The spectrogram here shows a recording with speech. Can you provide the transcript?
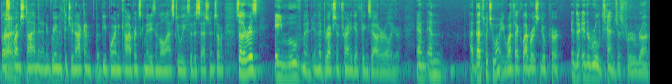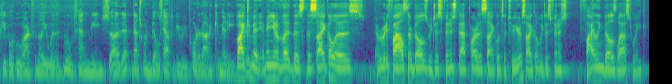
less right. crunch time, and an agreement that you're not going to be appointing conference committees in the last two weeks of the session. So, so there is a movement in the direction of trying to get things out earlier, and and that's what you want. You want that collaboration to occur. In the, in the Rule 10, just for uh, people who aren't familiar with it, Rule 10 means uh, that, that's when bills have to be reported out of committee. By committee. I mean, you know, the, this, the cycle is everybody files their bills. We just finished that part of the cycle. It's a two year cycle. We just finished filing bills last week.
